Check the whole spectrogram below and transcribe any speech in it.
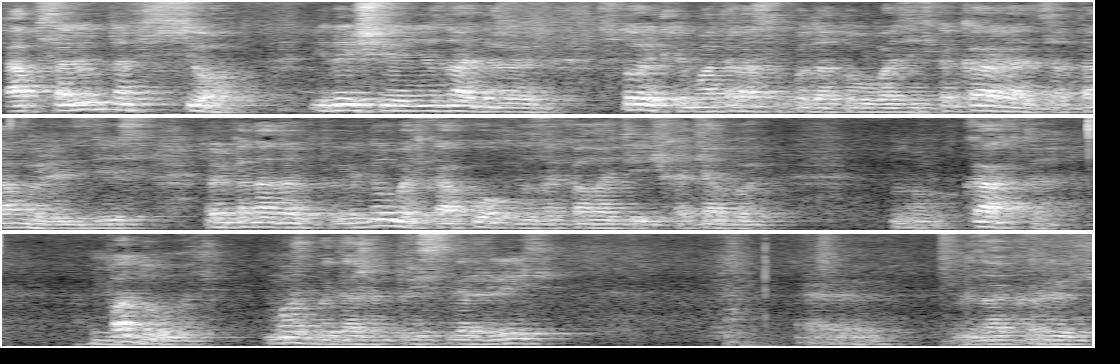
Абсолютно все. И нынче я не знаю даже, стоит ли матрасы куда-то увозить, какая разница, там или здесь. Только надо придумать, как окна заколотить, хотя бы ну, как-то подумать. Может быть, даже присверлить, э, закрыть.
